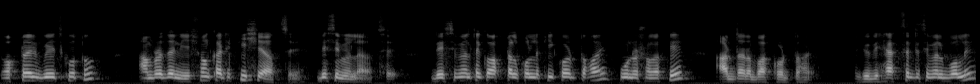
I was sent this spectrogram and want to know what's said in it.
অক্টালের বেজ কত? আমরা জানি সংখ্যাটি কিসে আছে? ডেসিমেলে আছে। ডেসিমেল থেকে অক্টাল করলে কি করতে হয়? পূর্ণ সংখ্যাকে আট দ্বারা ভাগ করতে হয়। যদি হ্যাক্সাডেসিমেল বলে,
